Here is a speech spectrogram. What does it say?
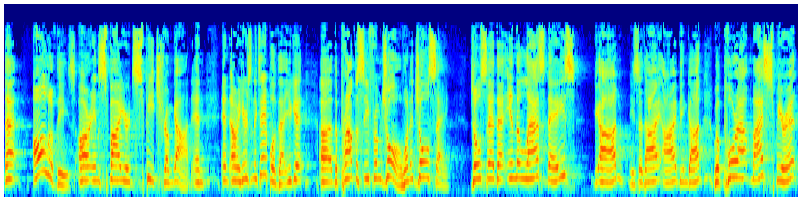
That all of these are inspired speech from God. And and here's an example of that. You get uh, the prophecy from Joel. What did Joel say? Joel said that in the last days, God, he said, I, I, being God, will pour out my spirit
